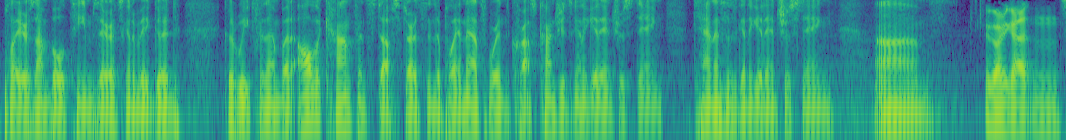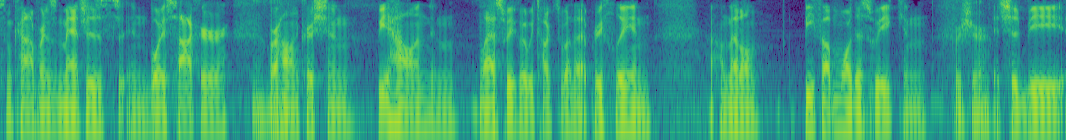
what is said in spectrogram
players on both teams there. It's going to be a good good week for them. But all the conference stuff starts into play, and that's where the cross country is going to get interesting. Tennis is going to get interesting. Um, We've already gotten some conference matches in boys soccer Mm-hmm. where Holland Christian beat Holland, and last week we talked about that briefly, and um, that'll beef up more this week, and for sure. it should be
